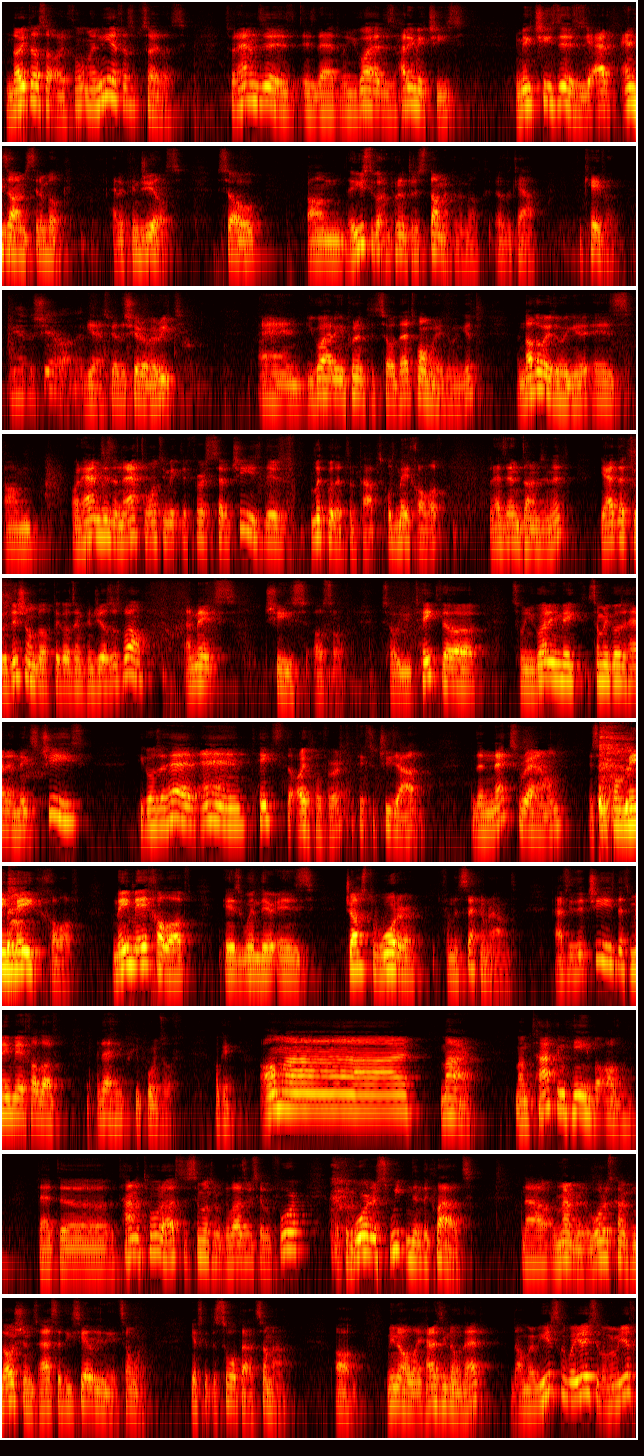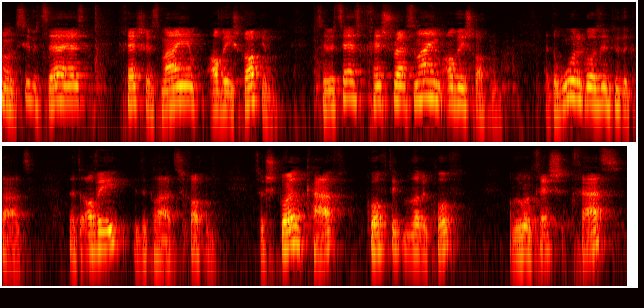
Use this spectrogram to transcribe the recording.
Noitas ha'oichel maniach es. So what happens is, is that when you go ahead, is how do you make cheese? You make cheese is, you add enzymes to the milk, and it congeals. So um, they used to go and put it into the stomach of the milk of the cow, the keva. You had the share on it. Yes, we have the share of a arit. And you go ahead and you put it into, so that's one way of doing it. Another way of doing it is, um, what happens is, and after, once you make the first set of cheese, there's liquid that's on top. It's called mechalov. It has enzymes in it. You add that to additional milk that goes and congeals as well, and makes cheese also. So you take the, so when you go ahead and make, somebody goes ahead and makes cheese, he goes ahead and takes the oifel first, he takes the cheese out. And the next round is something called mei mei chalov. Mei mei chalov is when there is just water from the second round. After the cheese, that's mei mei chalov, and that he, he pours off. Okay. Omar Mar. Mamtakim heim ba'ovim that uh, the Tana taught us, is similar to what Galazar said before, that the water sweetened in the clouds. Now, remember, the water is coming from the oceans, it has to desalinate somewhere. You have to get the salt out somehow. Oh, we know, like, how does he know that? It says, So it says, That the water goes into the clouds. That the Avei is the clouds. So Shkoil Kaf, Kof, take the letter Kof, of the word chas,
